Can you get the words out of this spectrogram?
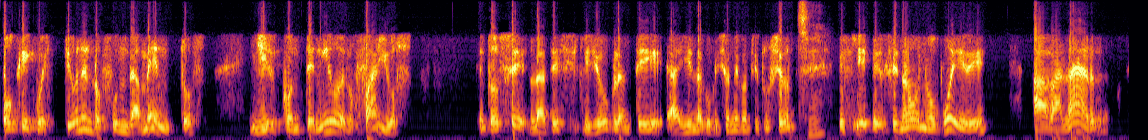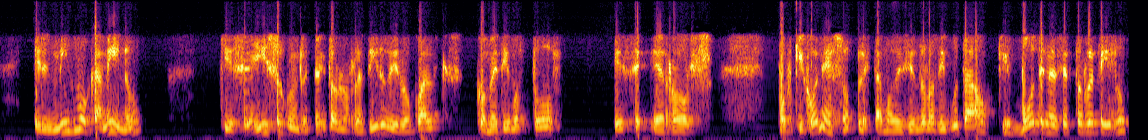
o que cuestionen los fundamentos y el contenido de los fallos. Entonces, la tesis que yo planteé ahí en la Comisión de Constitución es que el Senado no puede avalar el mismo camino que se hizo con respecto a los retiros y de lo cual cometimos todos ese error. Porque con eso le estamos diciendo a los diputados que voten el sexto retiro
